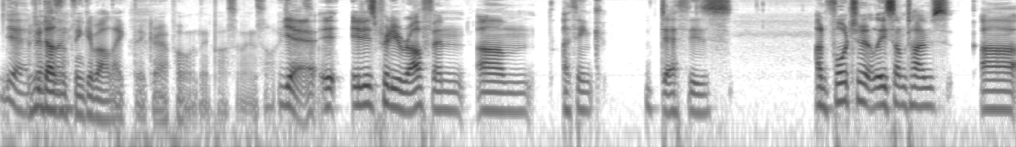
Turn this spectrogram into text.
yeah, who doesn't think about like their grandpa when they pass away and stuff? Like Yeah, that, so. it, it is pretty rough, and um, I think death is unfortunately sometimes uh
